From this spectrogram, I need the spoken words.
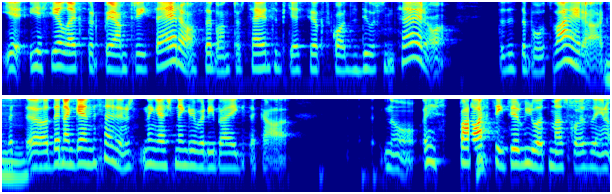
ja, ja es ielieku tur, piemēram, 3 eiro, tad dabūtu tur centus, bet ja es ielieku kaut kādus 200 eiro, tad es dabūtu vairāk. Mm. Bet, uh, then again, es nezinu, es vienkārši negribu arī baigi tā kā. Nu, es par akciju tirgu ļoti maz ko zinu.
